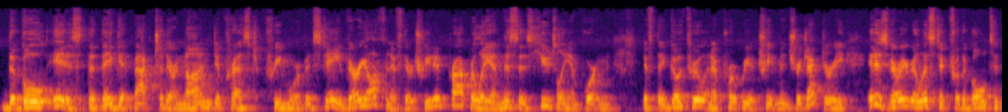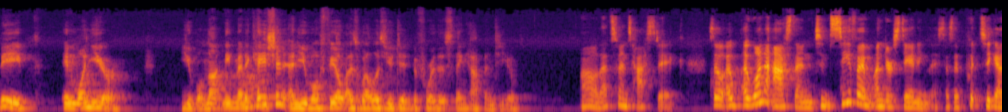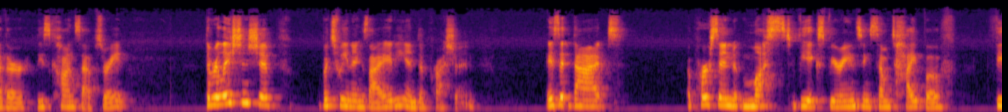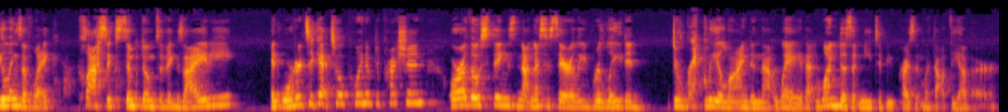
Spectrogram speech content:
the goal is that they get back to their non depressed premorbid state. Very often, if they're treated properly, and this is hugely important, if they go through an appropriate treatment trajectory, it is very realistic for the goal to be in one year. You will not need medication and you will feel as well as you did before this thing happened to you. Oh, that's fantastic. So I, I want to ask then to see if I'm understanding this as I put together these concepts, right? The relationship between anxiety and depression? Is it that a person must be experiencing some type of feelings of like classic symptoms of anxiety in order to get to a point of depression? Or are those things not necessarily related, directly aligned in that way that one doesn't need to be present without the other?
